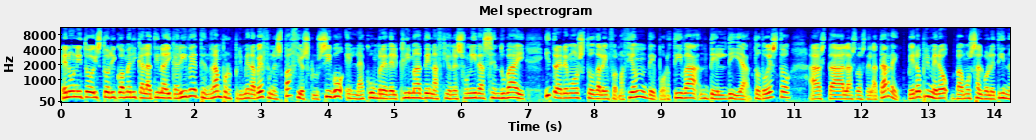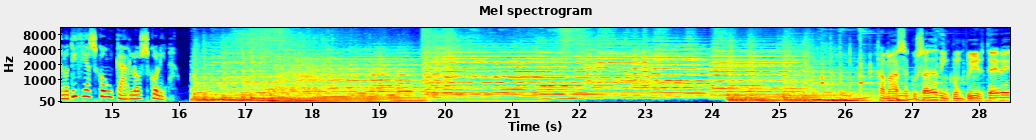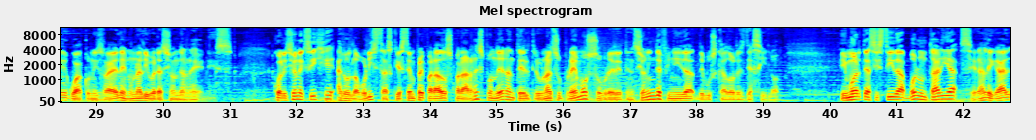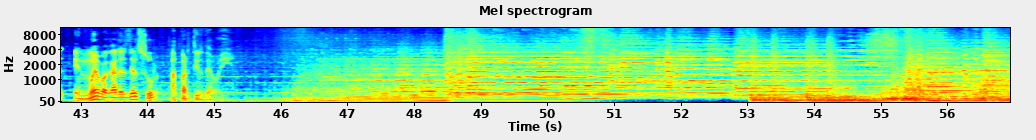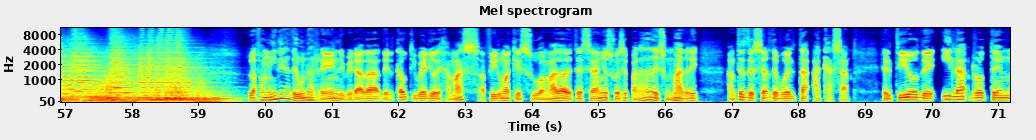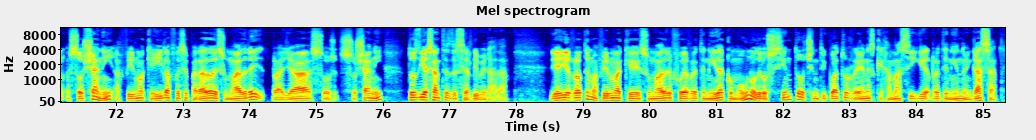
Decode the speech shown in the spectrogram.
En un hito histórico, América Latina y Caribe tendrán por primera vez un espacio exclusivo en la Cumbre del Clima de Naciones Unidas en Dubái y traeremos toda la información deportiva del día. Todo esto hasta las 2 de la tarde. Pero primero vamos al boletín de noticias con Carlos Colina. Hamas acusada de incumplir tregua con Israel en una liberación de rehenes. Coalición exige a los laboristas que estén preparados para responder ante el Tribunal Supremo sobre detención indefinida de buscadores de asilo. Y muerte asistida voluntaria será legal en Nueva Gales del Sur a partir de hoy. La familia de una rehén liberada del cautiverio de Hamas afirma que su amada de 13 años fue separada de su madre antes de ser devuelta a casa. El tío de Ila Rotem Soshani afirma que Ila fue separada de su madre, Raya Soshani, dos días antes de ser liberada. Yair Rotem afirma que su madre fue retenida como uno de los 184 rehenes que Hamas sigue reteniendo en Gaza.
